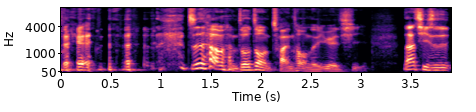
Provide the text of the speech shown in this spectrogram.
对，这是他们很多这种传统的乐器。那其实。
